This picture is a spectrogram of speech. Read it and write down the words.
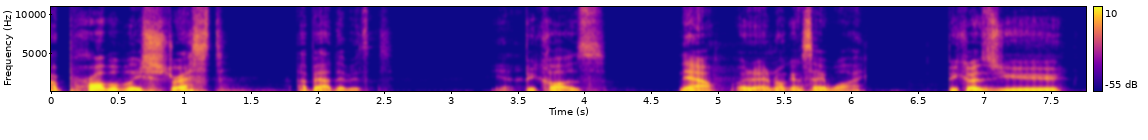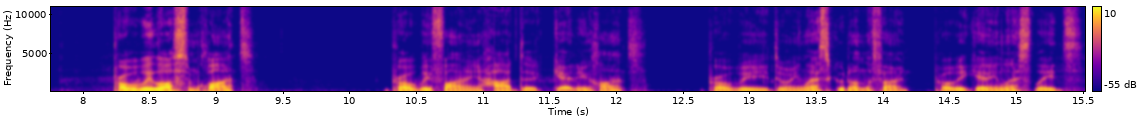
are probably stressed about their business. Yeah. Because now I'm not going to say why, because you probably lost some clients, probably finding it hard to get new clients, probably doing less good on the phone, probably getting less leads.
